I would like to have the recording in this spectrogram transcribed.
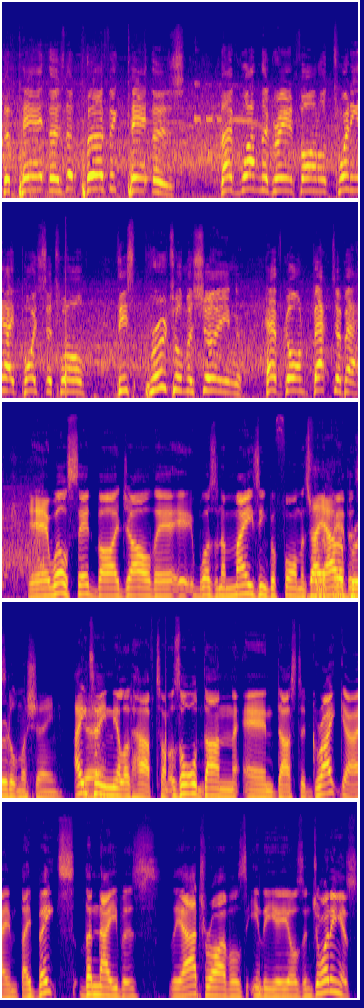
The Panthers, the perfect Panthers. They've won the grand final 28 points to 12. This brutal machine have gone back to back. Yeah, well said by Joel there. It was an amazing performance from They the are Panthers. a brutal machine. 18 nil at halftime. It was all done and dusted. Great game. They beat the neighbours, the arch rivals in the Eels. And joining us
